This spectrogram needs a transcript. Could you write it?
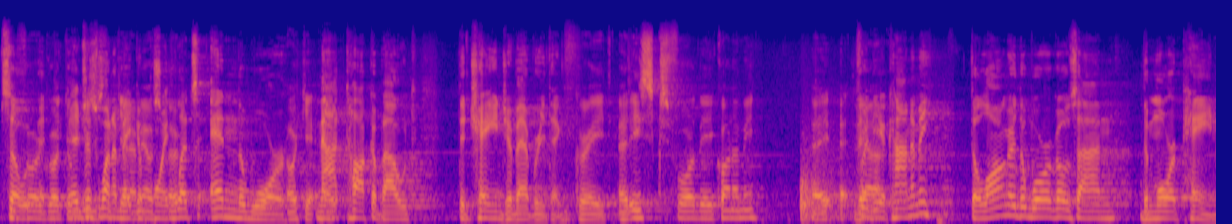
So before we go to I just want to make a point. Let's end the war, Okay, not uh, talk about the change of everything. Great. Uh, risks for the economy? Uh, uh, For the are- economy, the longer the war goes on, the more pain.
